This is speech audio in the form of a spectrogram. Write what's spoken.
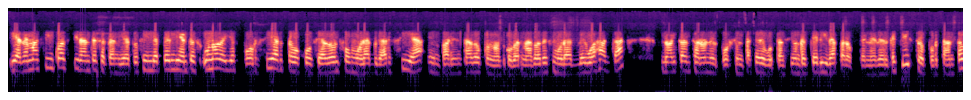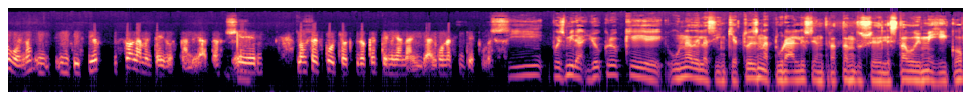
y además cinco aspirantes a candidatos independientes, uno de ellos, por cierto, José Adolfo Murat García, emparentado con los gobernadores Murat de Oaxaca, no alcanzaron el porcentaje de votación requerida para obtener el registro. Por tanto, bueno, insistir, solamente hay dos candidatas. Sí. Eh, los escucho, creo que tenían ahí algunas inquietudes. Sí, pues mira, yo creo que una de las inquietudes naturales en tratándose del Estado de México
